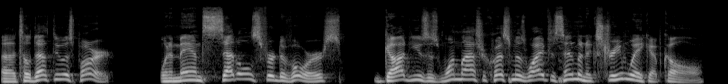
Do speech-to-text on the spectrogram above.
Uh, Till death do us part. When a man settles for divorce, God uses one last request from his wife to send him an extreme wake up call.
